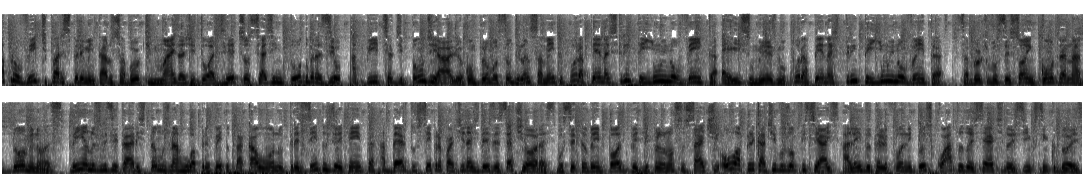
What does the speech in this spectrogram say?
Aproveite para experimentar o sabor que mais agitou as redes sociais em todo o Brasil, a pizza de pão de alho, com promoção de lançamento por apenas R$ 31,90. É isso mesmo, por apenas R$ 31,90. Sabor que você só encontra na Domino's. Venha nos visitar, estamos na rua Prefeito Takao Ono 380, aberto sempre a partir das 17 horas. Você também pode pedir pelo nosso site ou aplicativos oficiais, além do telefone 2427-2552.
